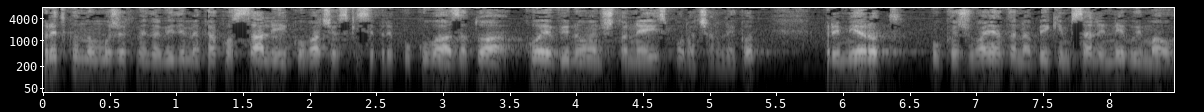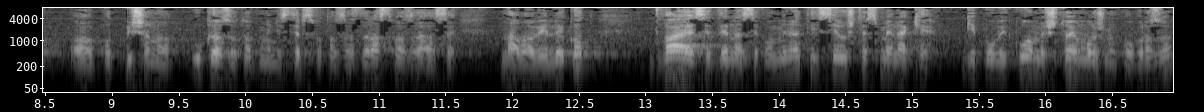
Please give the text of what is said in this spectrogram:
Предходно можевме да видиме како Сали и Ковачевски се препукуваа за тоа кој е виновен што не е испорачан лекот. Премиерот по кажувањата на Беким Сали не го имал а, подпишано указот од Министерството за здравство за да се набави лекот. 20 дена се поминати и се уште сме на ке. Ги повикуваме што е можно побрзо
